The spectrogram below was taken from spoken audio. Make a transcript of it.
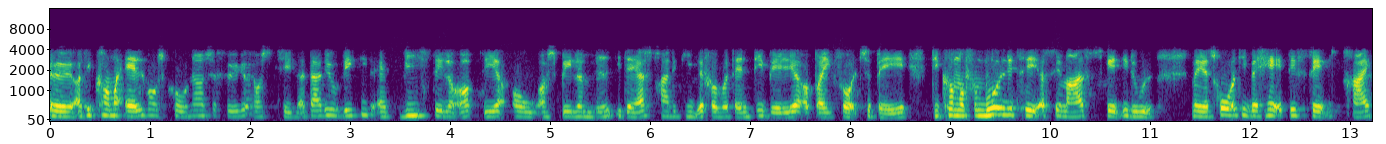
Øh, og det kommer alle vores kunder selvfølgelig også til. Og der er det jo vigtigt, at vi stiller op der og, og spiller med i deres strategier for, hvordan de vælger at bringe folk tilbage. De kommer formodentlig til at se meget forskelligt ud, men jeg tror, at de vil have det fælles træk,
